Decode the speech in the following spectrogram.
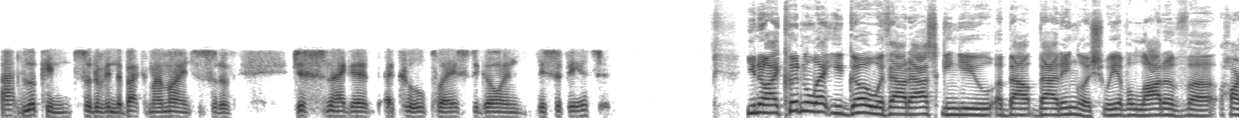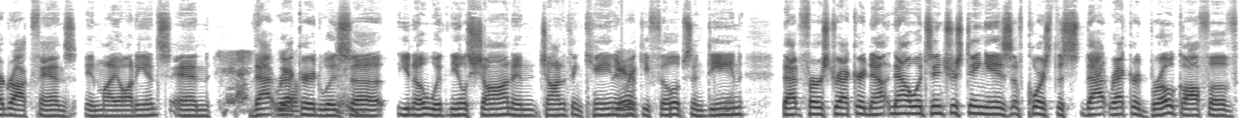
I'm looking sort of in the back of my mind to sort of just snag a, a cool place to go and disappear to. You know, I couldn't let you go without asking you about Bad English. We have a lot of uh, hard rock fans in my audience, and that Yeah. record was, uh, you know, with Neal Schon and Jonathan Cain and Yeah. Ricky Phillips and Deen. That first record. Now, now, what's interesting is, of course, this that record broke off of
